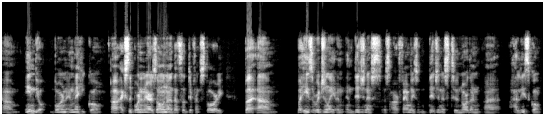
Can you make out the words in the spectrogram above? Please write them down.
um, Indio, born in Mexico. Uh, actually, born in Arizona. That's a different story. But um, but he's originally an indigenous. Our family's indigenous to northern uh, Jalisco,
